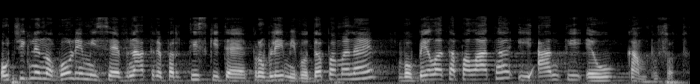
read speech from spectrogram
Очигледно големи се внатрепартиските проблеми во ДПМН, во Белата палата и анти-ЕУ кампусот.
